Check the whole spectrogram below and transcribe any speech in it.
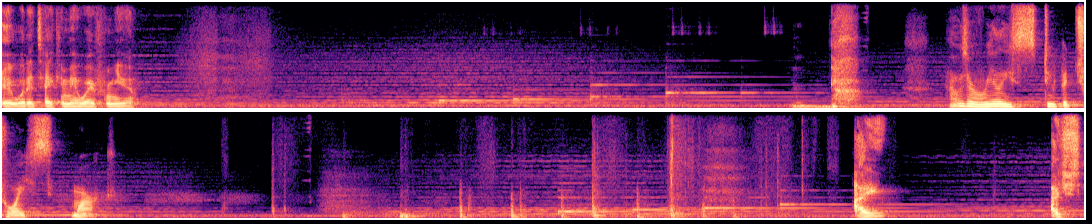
it would have taken me away from you. Was a really stupid choice, Mark. I. I just.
